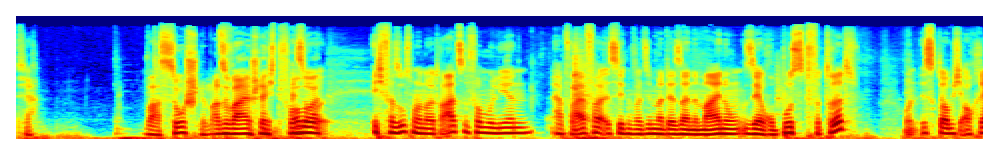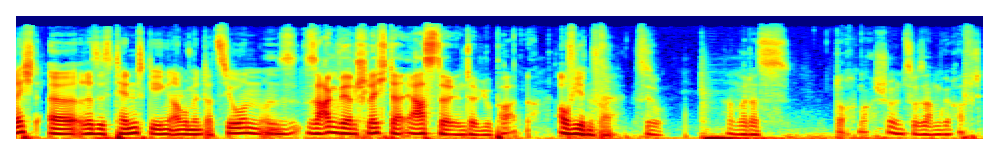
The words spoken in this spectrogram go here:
Tja. War es so schlimm? Also war er schlecht Also, vorbereitet? Ich versuche es mal neutral zu formulieren. Herr Pfeiffer ist jedenfalls jemand, der seine Meinung sehr robust vertritt und ist, glaube ich, auch recht äh, resistent gegen Argumentationen. Und Sagen wir ein schlechter erster Interviewpartner. auf jeden Fall. So, haben wir das doch mal schön zusammengerafft.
